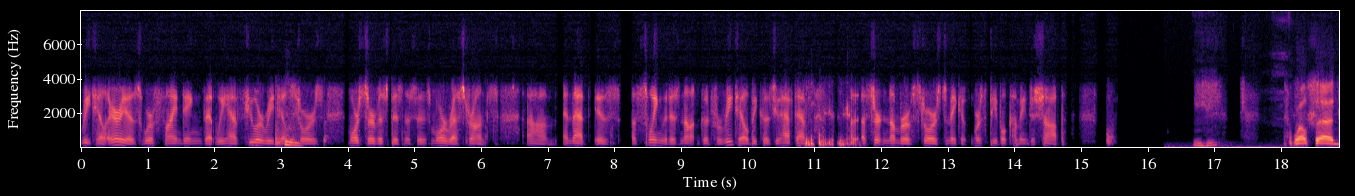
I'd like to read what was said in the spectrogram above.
retail areas, we're finding that we have fewer retail mm-hmm. stores, more service businesses, more restaurants, um, and that is a swing that is not good for retail because you have to have a, a certain number of stores to make it worth people coming to shop. Mm-hmm. Well said.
